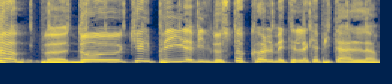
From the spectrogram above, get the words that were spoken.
Top Dans quel pays la ville de Stockholm est-elle la capitale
